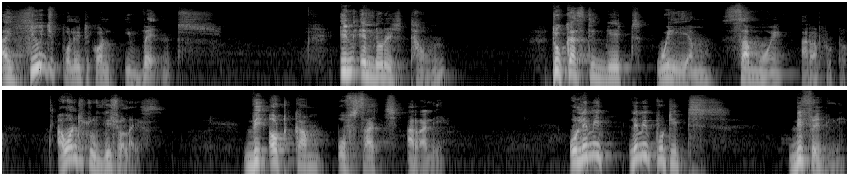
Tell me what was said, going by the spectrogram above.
a huge political event in Eldoret town to castigate William Samoei Arap Ruto. I want you to visualize the outcome of such a rally. Or let me, let me put it differently.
